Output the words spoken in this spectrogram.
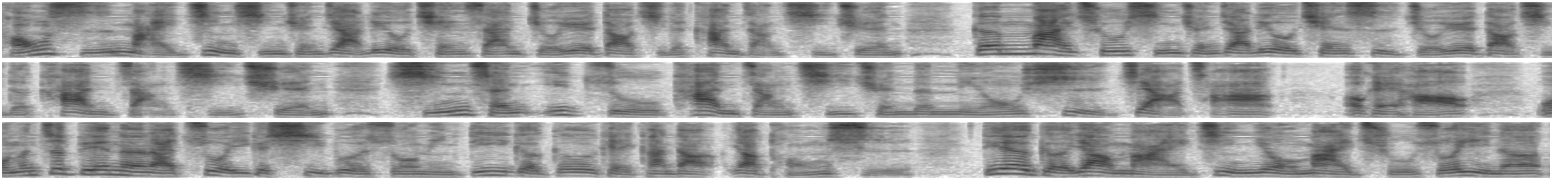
同时买进行权价六千三九月到期的看涨期权，跟卖出行权价六千四九月到期的看涨期权，形成一组看涨期权的牛市价差。OK，好。我们这边呢来做一个细部的说明。第一个，各位可以看到要同时；第二个，要买进又卖出，所以呢，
